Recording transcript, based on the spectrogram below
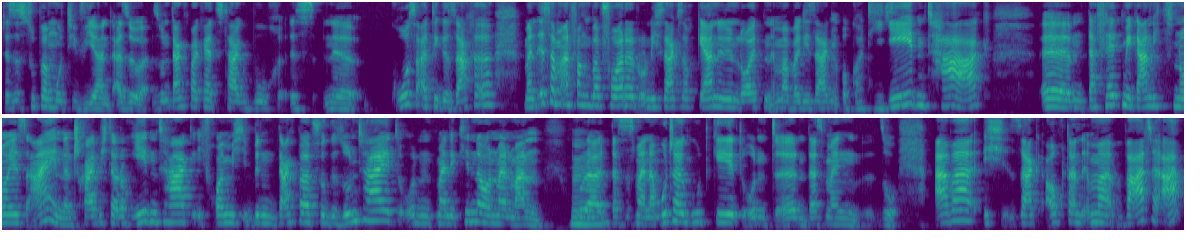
Das ist super motivierend. Also so ein Dankbarkeitstagebuch ist eine großartige Sache. Man ist am Anfang überfordert und ich sage es auch gerne den Leuten immer, weil die sagen, oh Gott, jeden Tag ähm, da fällt mir gar nichts Neues ein. Dann schreibe ich da doch jeden Tag, ich freue mich, bin dankbar für Gesundheit und meine Kinder und mein Mann. Mhm. Oder dass es meiner Mutter gut geht und äh, dass mein so. Aber ich sag auch dann immer, warte ab.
